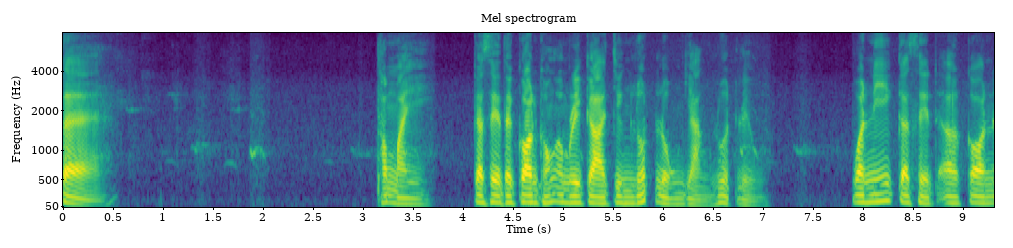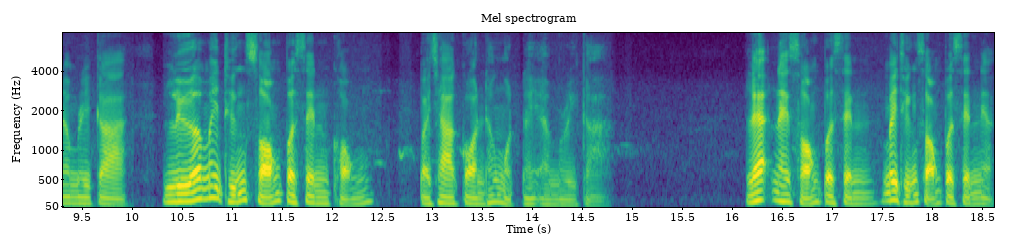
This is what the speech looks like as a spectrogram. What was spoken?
แต่ทำไมเกษตรกรของอเมริกาจึงลดลงอย่างรวดเร็ว วันนี้เกษตรกรอเมริกาเหลือไม่ถึง 2%ของประชากรทั้งหมดในอเมริกา และใน 2%ไม่ถึง 2%เนี่ย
